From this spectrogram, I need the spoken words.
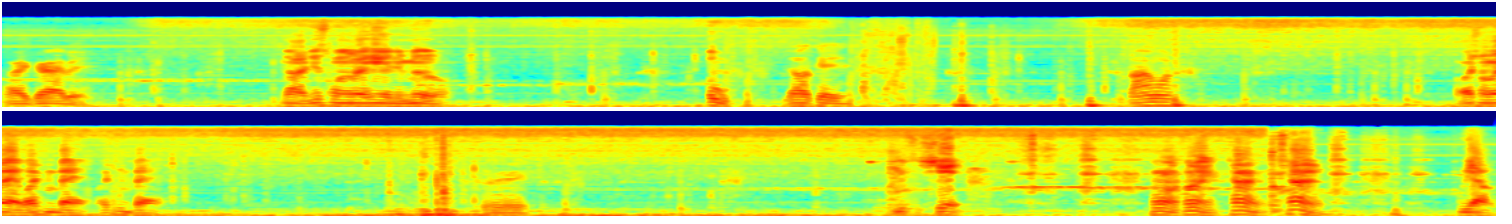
All right, grab it. Nah, this one right here in the middle. Oh. Okay. Find one. Watch my back, watch my back, watch my back. All right. Piece of shit. Come on, turn, turn, turn. We out.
